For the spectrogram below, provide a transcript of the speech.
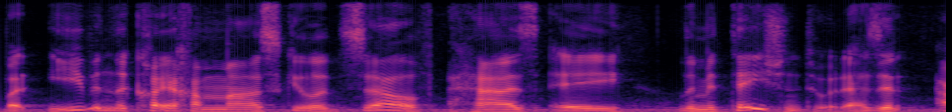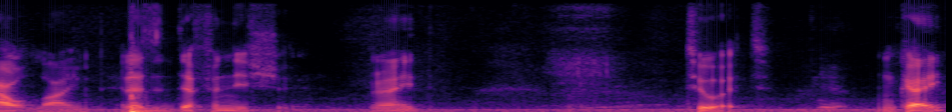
But even the Kayach HaMaskil itself has a limitation to it. It has an outline. It has a definition, right? To it. Yeah. Okay?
